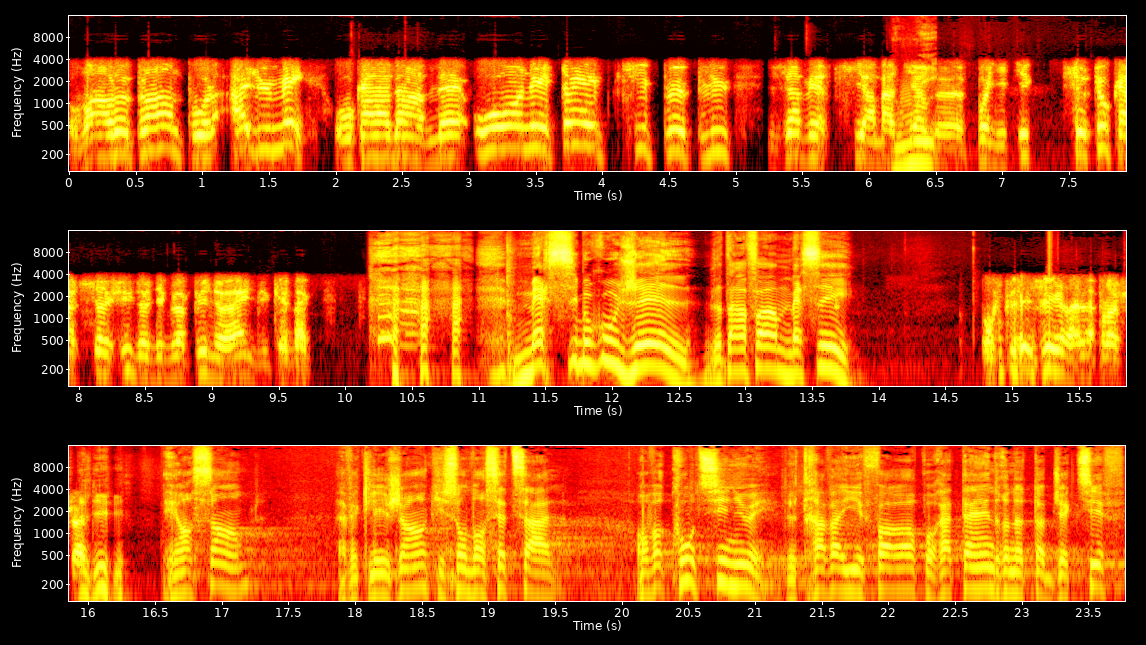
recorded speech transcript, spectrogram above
va en reprendre pour allumer au Canada anglais, où on est un petit peu plus averti en matière de politique, surtout quand il s'agit de développer une haine du Québec. Merci beaucoup, Gilles. Vous êtes en forme. Merci. Au plaisir, à la prochaine. Et ensemble, avec les gens qui sont dans cette salle, on va continuer de travailler fort pour atteindre notre objectif,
